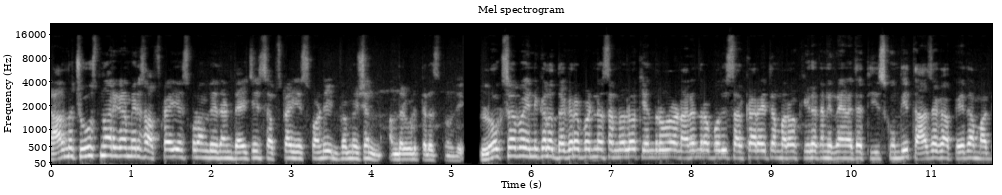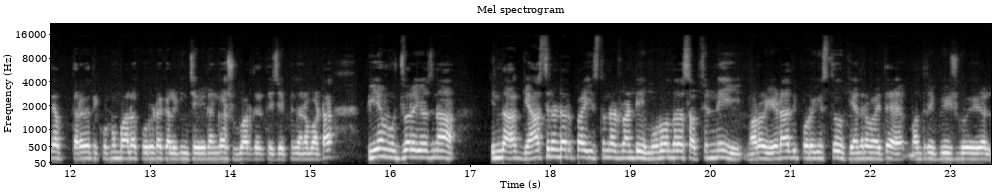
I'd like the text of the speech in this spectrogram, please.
చాలా మంది చూస్తున్నారు కానీ మీరు సబ్స్క్రైబ్ చేసుకోవడం లేదండి. దయచేసి సబ్స్క్రైబ్ చేసుకోండి. ఇన్ఫర్మేషన్ అందరూ కూడా తెలుస్తుంది. లోక్సభ ఎన్నికలు దగ్గర పడిన సమయంలో కేంద్రంలో నరేంద్ర మోదీ సర్కార్ అయితే మరో కీలక నిర్ణయం అయితే తీసుకుంది. తాజాగా పేద మధ్య తరగతి కుటుంబాలకు ఊరట కలిగించే విధంగా శుభార్త అయితే చెప్పింది అనమాట పిఎం ఉజ్వల యోజన కింద గ్యాస్ సిలిండర్ పై ఇస్తున్నటువంటి మూడు వందల సబ్సిడీని మరో ఏడాది పొడిగిస్తూ కేంద్రం అయితే మంత్రి పీయూష్ గోయల్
